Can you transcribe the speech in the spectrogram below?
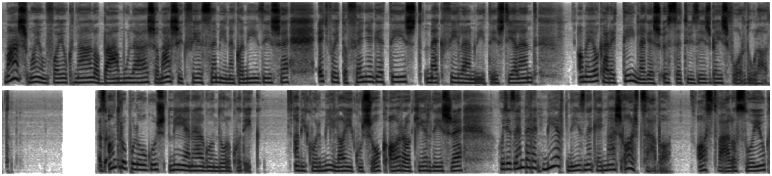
Más majomfajoknál a bámulás, a másik fél szemének a nézése egyfajta fenyegetést, megfélemlítést jelent, amely akár egy tényleges összetűzésbe is fordulhat. Az antropológus mélyen elgondolkodik, amikor mi laikusok arra a kérdésre, hogy az emberek miért néznek egymás arcába. Azt válaszoljuk,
